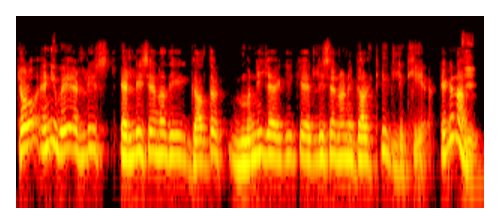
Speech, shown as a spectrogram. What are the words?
ਚਲੋ ਐਨੀਵੇ ਐਟਲੀਸਟ ਐਟਲੀਸਟ ਇਹਨਾਂ ਦੀ ਗੱਲ ਤਾਂ ਮੰਨੀ ਜਾਏਗੀ ਕਿ ਐਟਲੀਸਟ ਇਹਨਾਂ ਨੇ ਗੱਲ ਠੀਕ ਲਿਖੀ ਹੈ ਠੀਕ ਹੈ ਨਾ? ਜੀ।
